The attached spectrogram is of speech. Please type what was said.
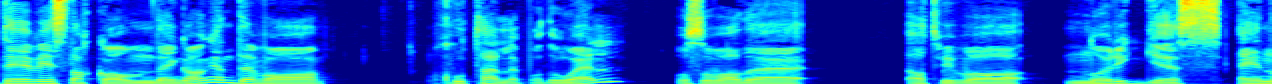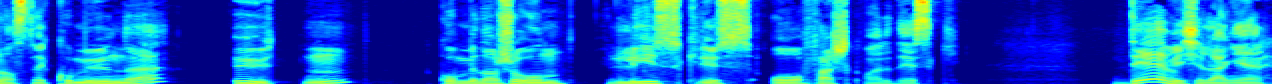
det vi snakka om den gangen, det var hotellet på The Well, og så var det at vi var Norges eneste kommune uten kombinasjonen lyskryss og ferskvaredisk. Det er vi ikke lenger.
